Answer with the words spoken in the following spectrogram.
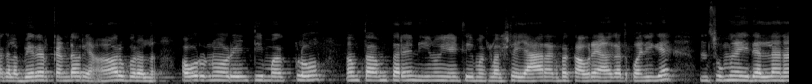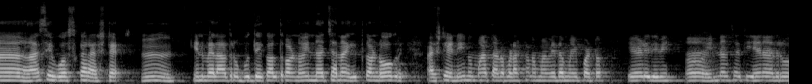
ಆಗಲ್ಲ. ಬೇರೆಯವ್ರು ಕಂಡವ್ರು ಯಾರೂ ಬರಲ್ಲ. ಅವ್ರೂ ಅವ್ರ ಹೆಂಡತಿ ಮಕ್ಕಳು ನಮ್ಮ ನೀನು ಹೆಂಡತಿ ಮಕ್ಕಳು ಅಷ್ಟೇ. ಯಾರಾಗಬೇಕು ಅವರೇ ಆಗೋದು ಕೊನೆಗೆ. ಸುಮ್ಮನೆ ಇದೆಲ್ಲನ ಆಸೆಗೋಸ್ಕರ ಅಷ್ಟೇ. ಹ್ಞೂ ಇನ್ಮೇಲಾದರೂ ಬುದ್ಧಿ ಕಲ್ತ್ಕೊಂಡು, ಇನ್ನೂ ಚೆನ್ನಾಗಿ ಇತ್ಕೊಂಡು ಹೋಗ್ರಿ. ಅಷ್ಟೇ, ನೀನು ಮಾತಾಡ್ಬೇಡ ಕಣಮ್ಮ, ವೇದ ಮೈಪಟ್ಟು. ಹೇಳಿದೀವಿ. ಹ್ಞೂ ಇನ್ನೊಂದ್ಸತಿ ಏನಾದರೂ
